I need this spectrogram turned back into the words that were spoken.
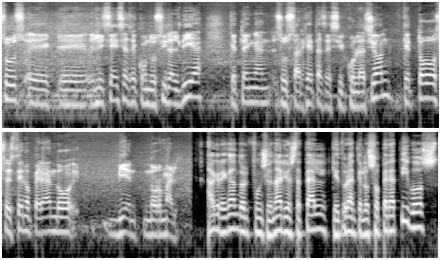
sus eh, eh, licencias de conducir al día, que tengan sus tarjetas de circulación, que todos estén operando bien, normal agregando el funcionario estatal que durante los operativos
